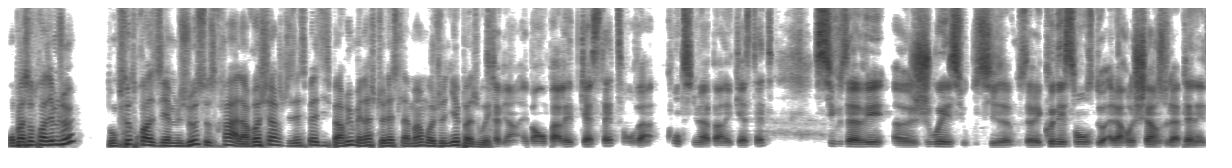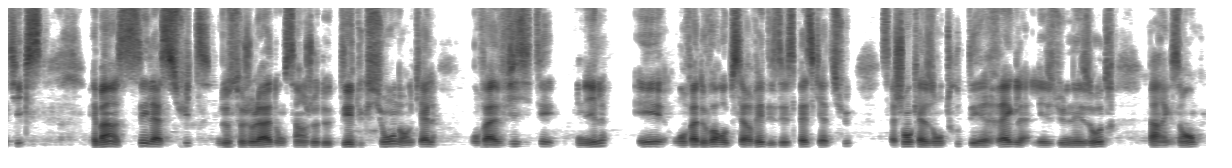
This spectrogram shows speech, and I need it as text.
On passe au troisième jeu? Donc ce troisième jeu, ce sera à la recherche des espèces disparues, mais là je te laisse la main, moi je n'y ai pas joué. Très bien, eh ben, on parlait de casse-tête, on va continuer à parler de casse-tête. Si vous avez euh, joué, si vous, avez connaissance de à la recherche de la planète X, eh ben, c'est la suite de ce jeu-là, donc c'est un jeu de déduction dans lequel on va visiter une île, et on va devoir observer des espèces qu'il y a dessus, sachant qu'elles ont toutes des règles les unes les autres. Par exemple,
